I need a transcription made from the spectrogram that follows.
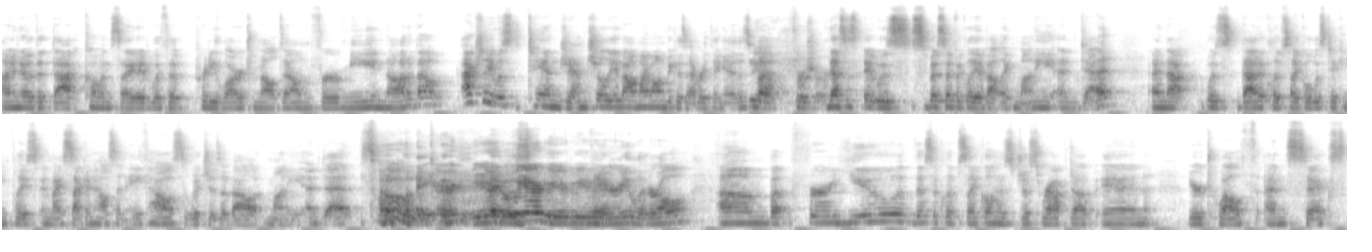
I know that that coincided with a pretty large meltdown for me. Not about, actually, it was tangentially about my mom because everything is, Yeah, but for sure. necess- it was specifically about like money and debt. And that was that eclipse cycle was taking place in my second house and eighth house, which is about money and debt. So Oh, like, weird, weird, weird, weird, weird. very literal. Um, but for you, this eclipse cycle has just wrapped up in your 12th and 6th,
